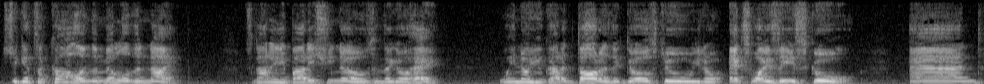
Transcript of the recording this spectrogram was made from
she gets a call in the middle of the night. It's not anybody she knows, and they go, Hey, we know you got a daughter that goes to, you know, XYZ school. And,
